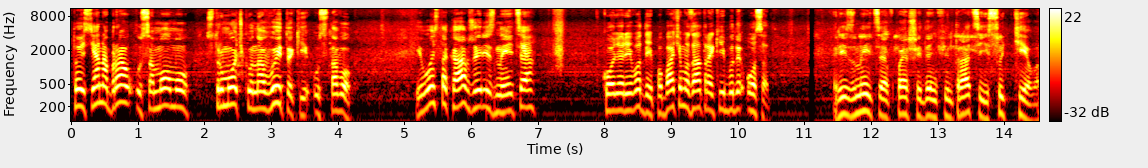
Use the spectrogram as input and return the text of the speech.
Тобто я набрав у самому струмочку на витокі у ставок. І ось така вже різниця в кольорі води. Побачимо завтра, який буде осад. Різниця в перший день фільтрації суттєва,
